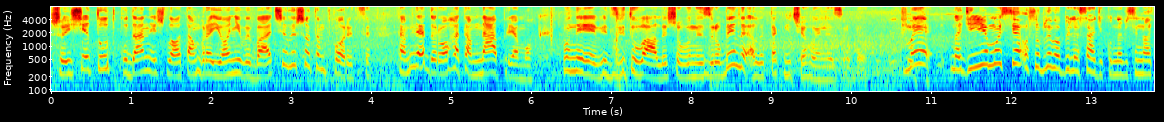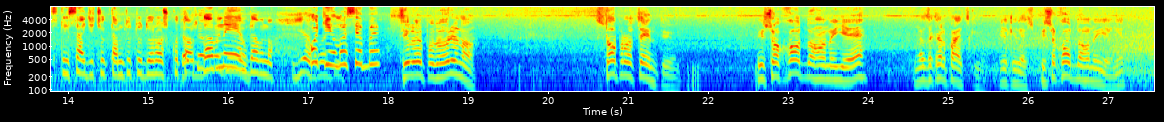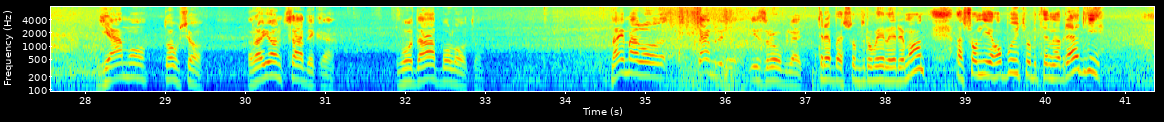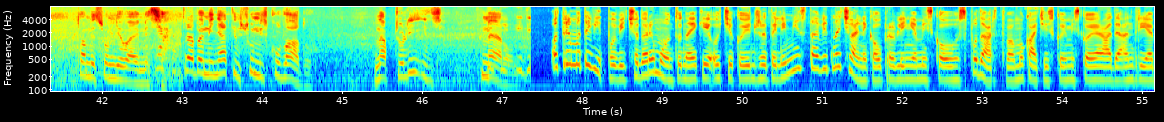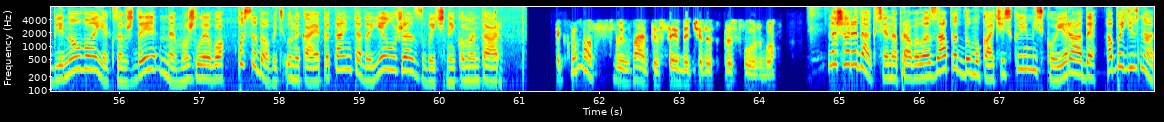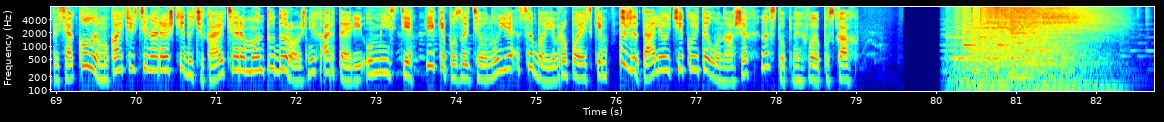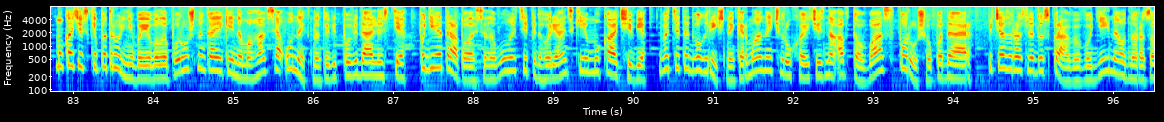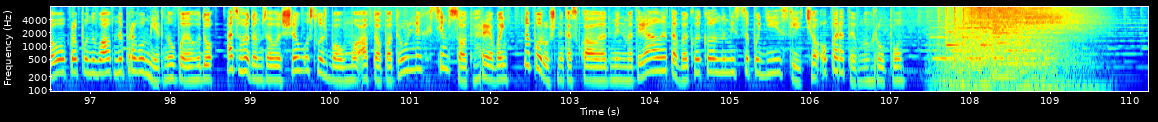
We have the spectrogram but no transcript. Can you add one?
Що ще тут, куди не йшло, а там в районі ви бачили, що там твориться? Там не дорога, там напрямок. Вони відзвітували, що вони зробили, але так нічого і не зробили. Ми надіємося, особливо біля садіку на 18-й садічок, там тут ту дорожку, там давним-давно. Хотілося би. Ціле Подгоріно 100%. Пішохідного не є на Закарпатській, як ідеш. Пішохідного не є, ні? Яму, то все. Район садика, вода, болото. Наймало там і зроблять. Треба, щоб зробили ремонт, а що вони його будуть робити навряд ли, то ми сумніваємося. Треба міняти всю міську владу на пчолі із мером. Отримати відповідь щодо ремонту, на який очікують жителі міста, від начальника управління міського господарства Мукачівської міської ради Андрія Блінова, як завжди, неможливо. Посадовець уникає питань та дає уже звичний коментар. Так у нас, ви знаєте, все йде через прес-службу. Наша редакція направила запит до Мукачівської міської ради, аби дізнатися, коли мукачівці нарешті дочекаються ремонту дорожніх артерій у місті, яке позиціонує себе європейським. Тож деталі очікуйте у наших наступних випусках. Мукачівські патрульні виявили порушника, який намагався уникнути відповідальності. Подія трапилася на вулиці Підгорянській у Мукачеві. 22-річний керманич, рухаючись на авто ВАЗ, порушив ПДР. Під час розгляду справи водій неодноразово пропонував неправомірну вигоду, а згодом залишив у службовому авто патрульних 700 гривень. На порушника склали адмінматеріали та викликали на місце події слідчо-оперативну групу.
